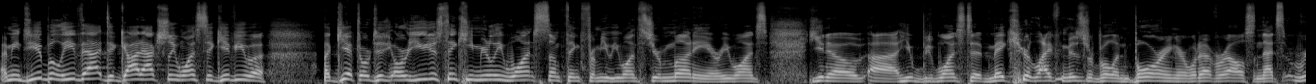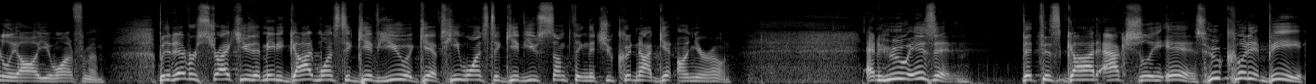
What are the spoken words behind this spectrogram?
I mean, do you believe that? Did God actually wants to give you a, a gift, or, did, or do you just think he merely wants something from you? He wants your money, or he wants, you know, uh, he wants to make your life miserable and boring, or whatever else, and that's really all you want from him. But did it ever strike you that maybe God wants to give you a gift? He wants to give you something that you could not get on your own. And who is it that this God actually is? Who could it be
